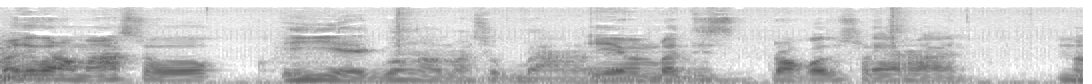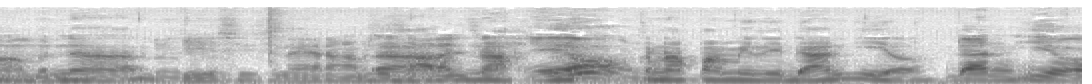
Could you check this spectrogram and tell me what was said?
Berarti kurang masuk. Iya, gue nggak masuk banget. Iya, emang berarti rokok itu selera kan. Ah, benar. iya sih selera nggak bisa Nah, salah nah Iya. lu kenapa milih downhill? Downhill.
